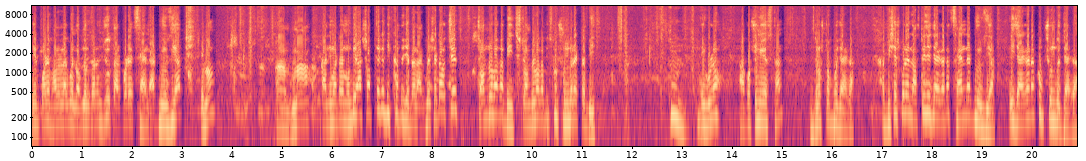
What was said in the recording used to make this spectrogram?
এরপরে ভালো লাগবে নন্দনকানন জু তারপরে স্যান্ড আর্ট মিউজিয়াম এবং মা কালীমাতার মন্দির। আর সব থেকে বিখ্যাত যেটা লাগবে সেটা হচ্ছে চন্দ্রভাগা বিচ চন্দ্রভাগা বিচ খুব সুন্দর একটা বিচ এগুলো আকর্ষণীয় স্থান, দ্রষ্টব্য জায়গা। আর বিশেষ করে লাস্টে যে জায়গাটা স্যান্ডার্ড মিউজিয়াম এই জায়গাটা খুব সুন্দর জায়গা।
